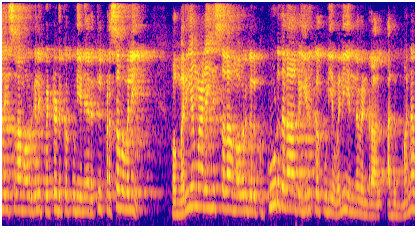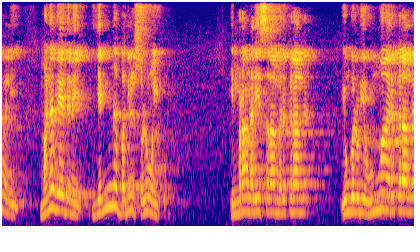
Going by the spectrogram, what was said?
அலி இஸ்லாம் அவர்களை பெற்றெடுக்கக்கூடிய நேரத்தில் பிரசவ வலி. இப்போ மரியம் அலி அவர்களுக்கு கூடுதலாக இருக்கக்கூடிய வலி என்னவென்றால் அது மனவலி மனவேதனை என்ன பதில் சொல்லுவோம் இப்போ? இம்ரான் அலிஸ்லாம் இருக்கிறாங்க இவங்களுடைய உம்மா இருக்கிறாங்க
